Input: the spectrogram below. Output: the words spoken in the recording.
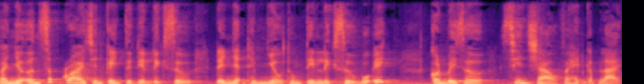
và nhớ ấn subscribe trên kênh Từ điển lịch sử để nhận thêm nhiều thông tin lịch sử bổ ích. Còn bây giờ, xin chào và hẹn gặp lại.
